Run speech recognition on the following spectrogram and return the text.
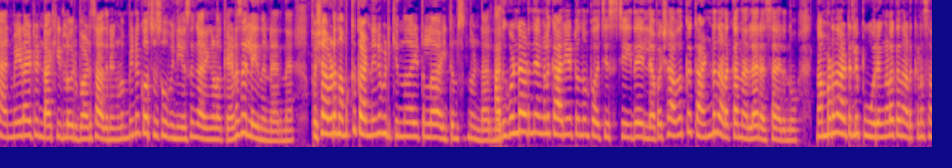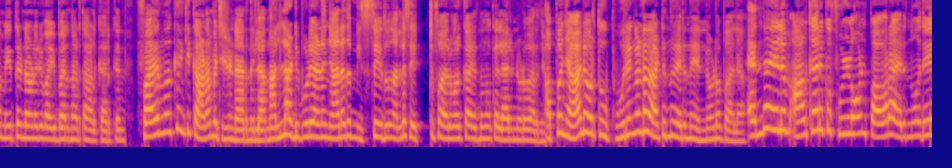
ഹാൻഡ് മെയ്ഡ് ആയിട്ട് ഉണ്ടാക്കിയിട്ടുള്ള ഒരുപാട് സാധനങ്ങളും പിന്നെ കുറച്ച് സൂവിനിയേഴ്സും കാര്യങ്ങളൊക്കെയാണ് സെൽ ചെയ്യുന്നുണ്ടായിരുന്നത് പക്ഷെ അവിടെ നമുക്ക് കണ്ണിന് പിടിക്കുന്നതായിട്ടുള്ള ഐറ്റംസ് ഒന്നും ഉണ്ടായിരുന്നു അതുകൊണ്ട് അവിടെ ഞങ്ങൾ കാര്യമായിട്ടൊന്നും പർച്ചേസ് ചെയ്തേ ഇല്ല പക്ഷെ അതൊക്കെ കണ്ട് നടക്കാൻ നല്ല രസമായിരുന്നു നമ്മുടെ നാട്ടിൽ പൂരങ്ങളൊക്കെ നടക്കുന്ന സമയത്ത് ഉണ്ടാവുന്ന ഒരു വൈബായിരുന്നു അടുത്ത ആൾക്കാർക്ക്. ഫയർ വർക്ക് എനിക്ക് കാണാൻ പറ്റിയിട്ടുണ്ടായിരുന്നില്ല. നല്ല അടിപൊളിയാണ്. ഞാനത് മിസ് ചെയ്തു. നല്ല സെറ്റ് ഫയർ വർക്ക് ആയിരുന്നു എന്നൊക്കെ എല്ലാവരും എന്നോട് പറഞ്ഞു. അപ്പൊ ഞാൻ ഓർത്തു പൂരങ്ങളുടെ നാട്ടിൽ നിന്ന് വരുന്ന എന്നോട് പാല. എന്തായാലും ആൾക്കാരൊക്കെ ഫുൾ ഓൺ പവർ ആയിരുന്നു. അതേ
